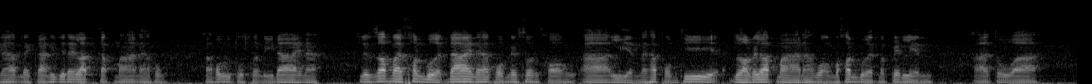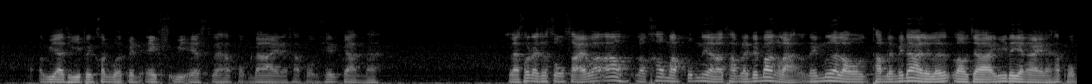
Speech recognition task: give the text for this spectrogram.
นะครับในการที่จะได้รับกลับมานะครับผมเราก็ดูตรงส่วนนี้ได้นะหรือก็มาคอนเวิร์ตได้นะครับผมในส่วนของเหรียญนะครับผมที่เราได้รับมานะครับผมามาคอนเวิร์ตมาเป็นเหรียญตัว VRT เป็นคอนเวิร์ตเป็น XVS นะครับผมได้นะครับผมเช่นกันนะหลายคนอาจจะสงสัยว่า เอ้า เราเข้ามาปุ๊บเนี่ย เราทำอะไรได้บ้างล่ะ ในเมื่อเราทำอะไรไม่ได้เลย แล้วเราจะนี่ได้ยังไงนะครับผม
